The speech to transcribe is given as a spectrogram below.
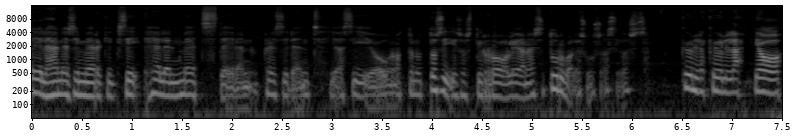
Teillähän esimerkiksi Helen Metz, teidän president ja CEO, on ottanut tosi isosti roolia näissä turvallisuusasioissa. Kyllä, kyllä. Joo,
